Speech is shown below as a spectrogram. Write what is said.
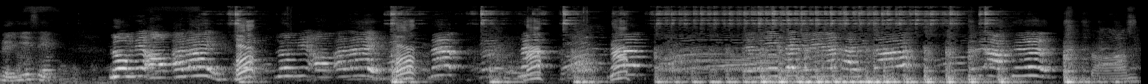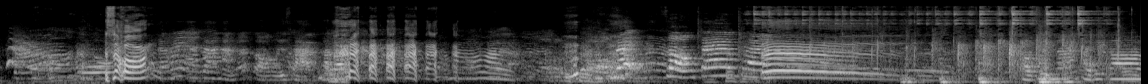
หลือยี่สิบลูกนี่ออกอะไรหกลูกนี่ออกอะไรหกนับ นับ นับอย่างนี้เส้นอยู่นี่นะคะพี่ก๊อฟลูกที่ออกคือสามสองจะให้อาจารย์อ่านว่าสองหรือสามคะได้สองแต้มค่ะเออขอบคุณมากค่ะพี่ก้อง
